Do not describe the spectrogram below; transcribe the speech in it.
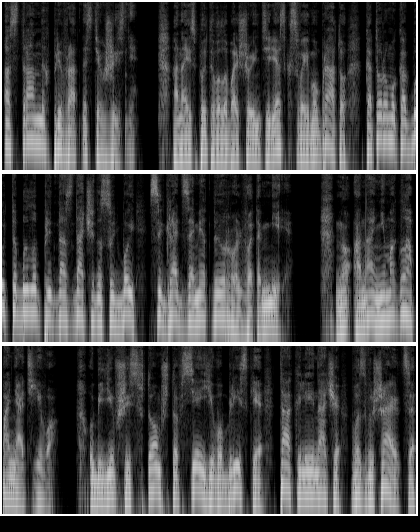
о странных превратностях жизни. Она испытывала большой интерес к своему брату, которому как будто было предназначено судьбой сыграть заметную роль в этом мире. Но она не могла понять его. Убедившись в том, что все его близкие так или иначе возвышаются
